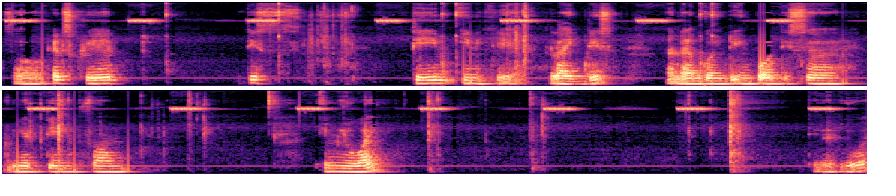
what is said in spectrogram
So let's create this theme in here like this. And I'm going to import this uh, create theme from MUI UI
